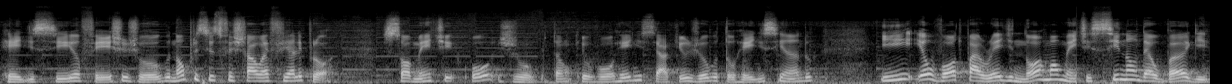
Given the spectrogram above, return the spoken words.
reinicio, fecho o jogo. Não preciso fechar o FGL Pro, somente o jogo. Então, eu vou reiniciar aqui o jogo, estou reiniciando e eu volto para a raid normalmente. Se não der o bug,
